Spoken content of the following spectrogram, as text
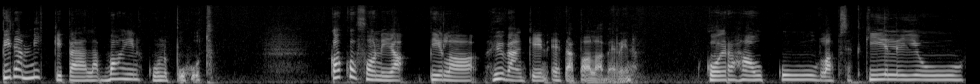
Pidä mikki päällä vain kun puhut. Kakofonia pilaa hyvänkin etäpalaverin koira haukkuu, lapset kiljuu,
